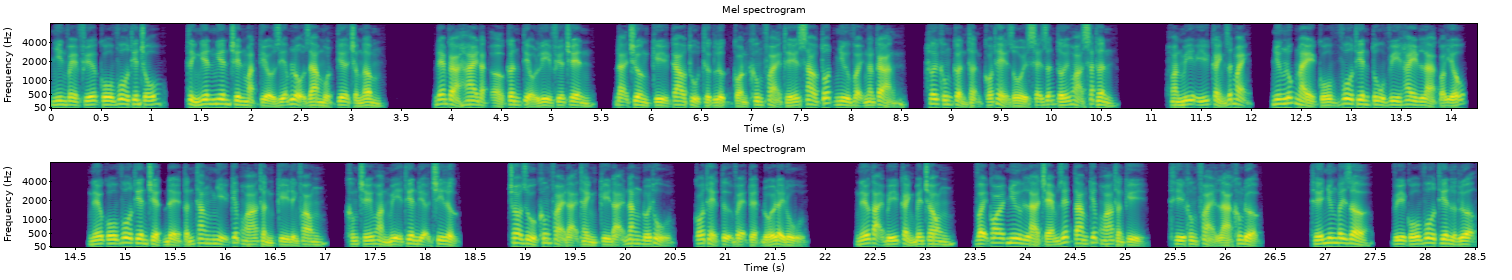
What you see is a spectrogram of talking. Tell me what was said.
Nhìn về phía cố vô thiên chỗ tình nghiên nghiên trên mặt tiểu diễm lộ ra một tia trầm âm đem cả hai đặt ở cân tiểu ly phía trên, đại trường kỳ cao thủ thực lực còn không phải thế sao tốt như vậy ngăn cản, hơi không cẩn thận có thể rồi sẽ dẫn tới họa sát thân. Hoàn mỹ ý cảnh rất mạnh, nhưng lúc này cố vô thiên tu vi hay là quá yếu nếu cố vô thiên triệt để tấn thăng nhị kiếp hóa thần kỳ đình phong, khống chế hoàn mỹ thiên địa chi lực, cho dù không phải đại thành kỳ đại năng đối thủ, có thể tự vệ tuyệt đối đầy đủ. Nếu tại bí cảnh bên trong, vậy coi như là chém giết tam kiếp hóa thần kỳ, thì không phải là không được. Thế nhưng bây giờ, vì cố vô thiên lực lượng,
